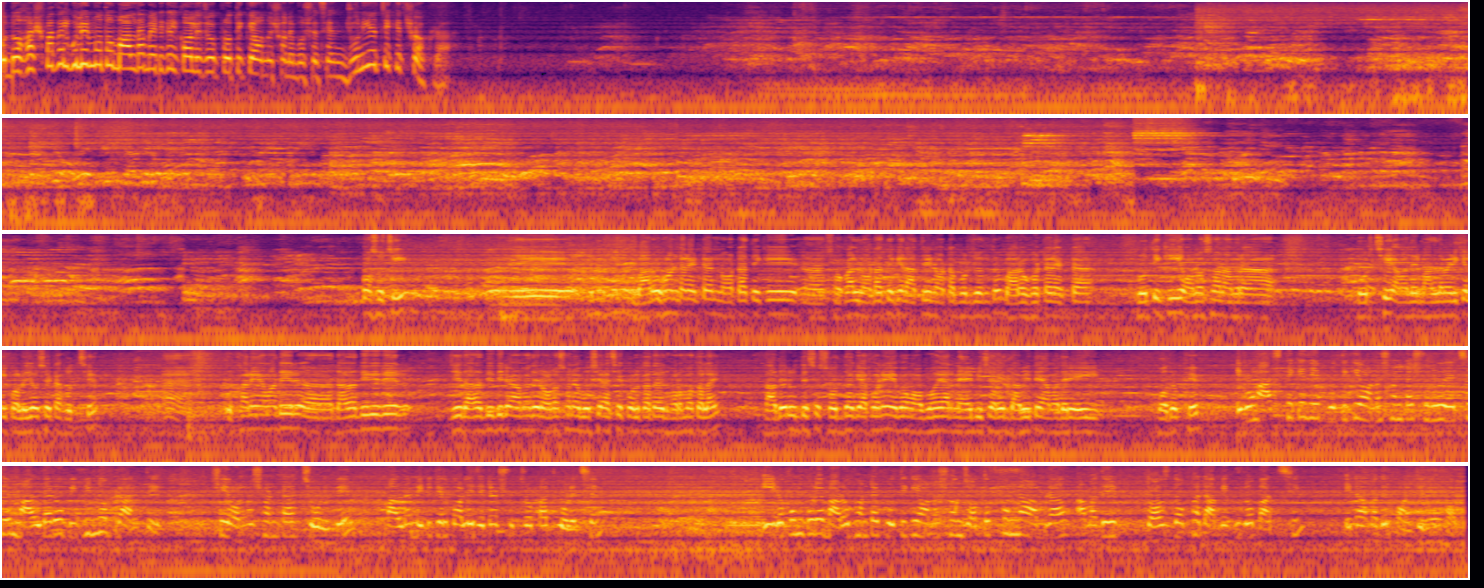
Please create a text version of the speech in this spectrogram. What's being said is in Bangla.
অন্য হাসপাতালগুলির মতো মালদা মেডিকেল কলেজেও প্রতীকে অনশনে বসেছেন জুনিয়র চিকিৎসকরা। কর্মসূচি যে বারো ঘণ্টার একটা নটা থেকে সকাল নটা থেকে রাত্রি নটা পর্যন্ত বারো ঘণ্টার একটা প্রতীকী অনশন আমরা করছি। আমাদের মালদা মেডিকেল কলেজেও সেটা হচ্ছে। হ্যাঁ ওখানে আমাদের দাদা দিদিদের, যে দাদা দিদিরা আমাদের অনশনে বসে আছে কলকাতায় ধর্মতলায়, তাদের উদ্দেশ্যে শ্রদ্ধা জ্ঞাপনে এবং অভয়ার ন্যায় বিচারের দাবিতে আমাদের এই পদক্ষেপ। এবং আজ থেকে যে প্রতীকী অনশনটা শুরু হয়েছে, মালদারও বিভিন্ন প্রান্তে সেই অনশনটা চলবে। মালদা মেডিকেল কলেজ এটার সূত্রপাত করেছে। এইরকম করে বারো ঘণ্টার প্রতীকী অনশন যতক্ষণ না আমরা আমাদের দশ দফা দাবিগুলো পাচ্ছি, এটা আমাদের কন্টিনিউ হবে।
